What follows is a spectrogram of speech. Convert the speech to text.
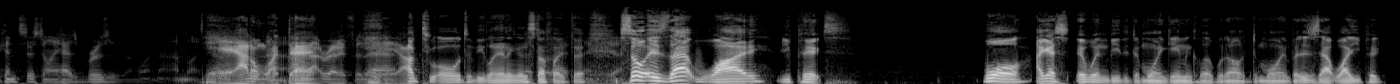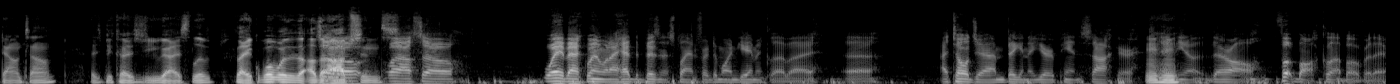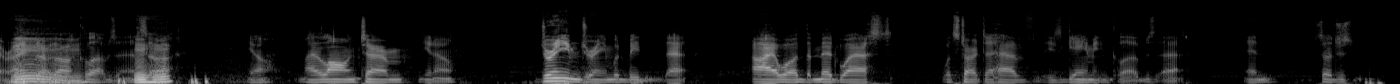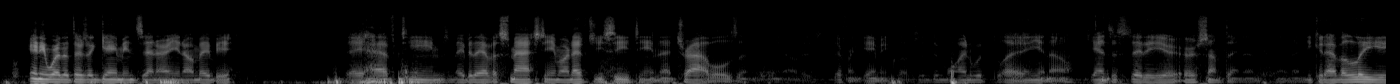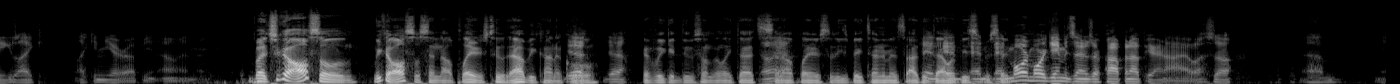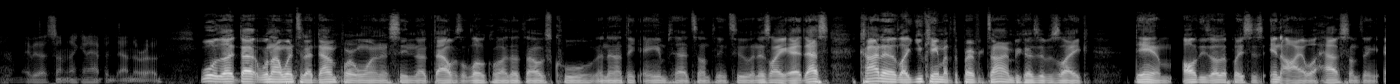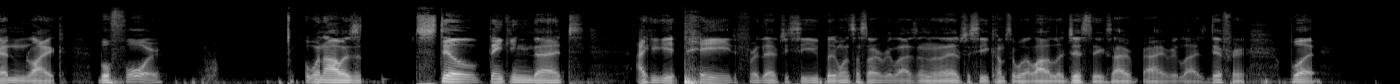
consistently has bruises and whatnot. I'm like, Yeah, oh, I don't want that. I'm not ready for that. Yeah, I'm too old to be landing and stuff like I that. think, yeah. So is that why you picked? Well, I guess it wouldn't be the Des Moines Gaming Club without Des Moines, but is that why you picked downtown? Is because you guys lived like what were the other So, options? Well, so way back when, when I had the business plan for Des Moines Gaming Club, I uh, I told you I'm big into European soccer, Mm-hmm. and you know they're all football club over there, right? They're, they're all Mm. clubs, and Mm-hmm. so you know my long term, you know, dream dream would be that Iowa, the Midwest, would start to have these gaming clubs that, and so just anywhere that there's a gaming center, you know, maybe they have teams. Maybe they have a Smash team or an FGC team that travels, and you know, there's different gaming clubs. So Des Moines would play, you know, Kansas City or, or something, and, and then you could have a league like like in Europe, you know. And but you could also we could also send out players too. That would be kind of cool yeah, yeah. if we could do something like that to Oh, send yeah. out players to these big tournaments. I think And, that would and- be super and, sick. and more and more gaming centers are popping up here in Iowa, so um, maybe that's something that can happen down the road. Well, that, that when I went to that Davenport one and seen that that was a local, I thought that was cool. And then I think Ames had something too. And it's like eh, that's kind of like you came at the perfect time because it was like, damn, all these other places in Iowa have something. And like before, when I was still thinking that I could get paid for the FGC, but once I started realizing that the FGC comes with a lot of logistics, I I realized different. But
